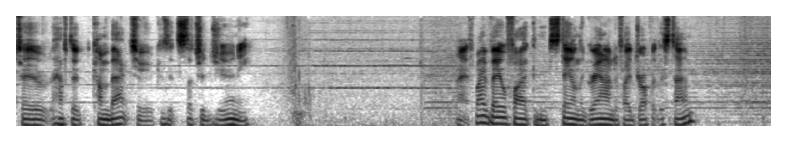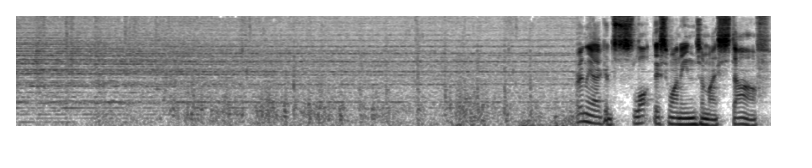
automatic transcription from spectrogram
to have to come back to because it's such a journey. Alright, if my Veilfire can stay on the ground if I drop it this time. Only I could slot this one into my staff.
